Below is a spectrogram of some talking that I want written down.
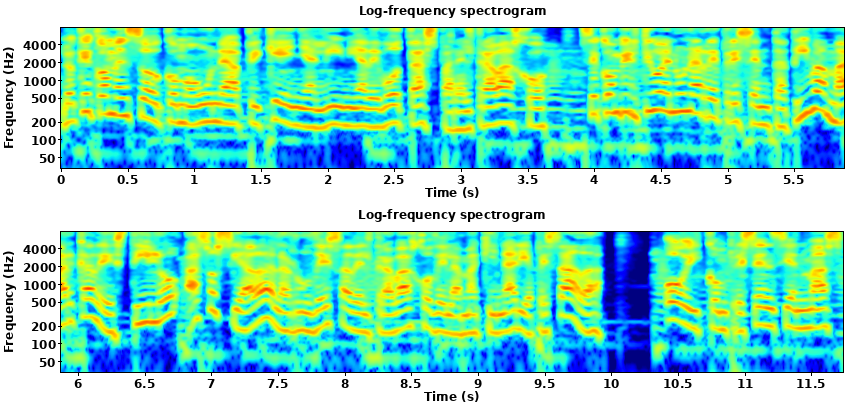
Lo que comenzó como una pequeña línea de botas para el trabajo se convirtió en una representativa marca de estilo asociada a la rudeza del trabajo de la maquinaria pesada, hoy con presencia en más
